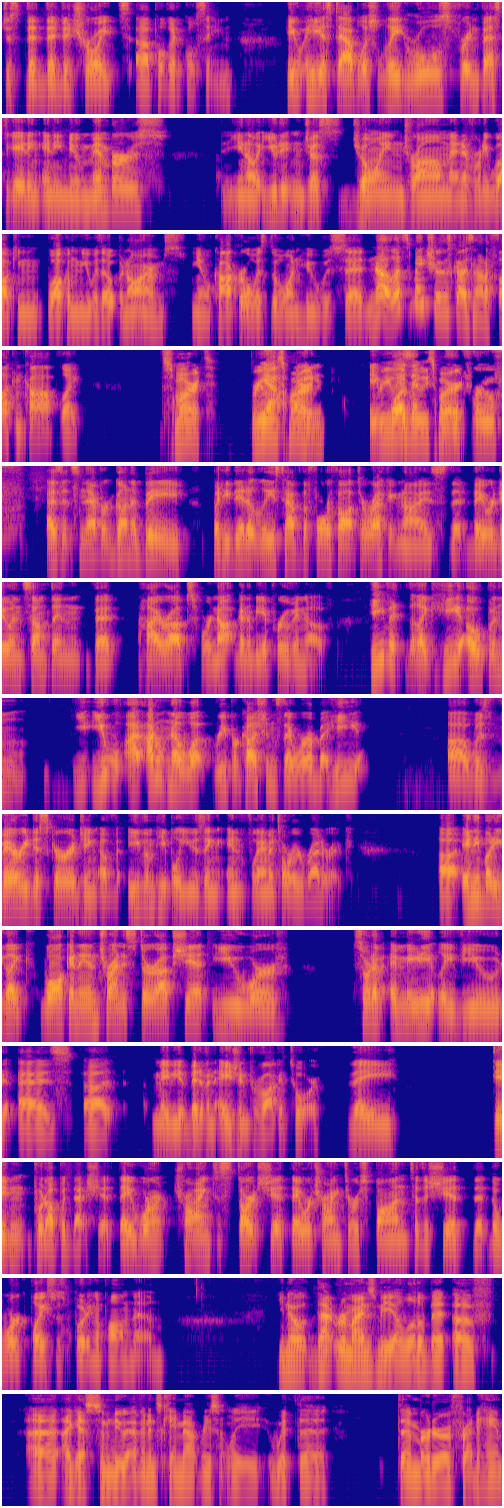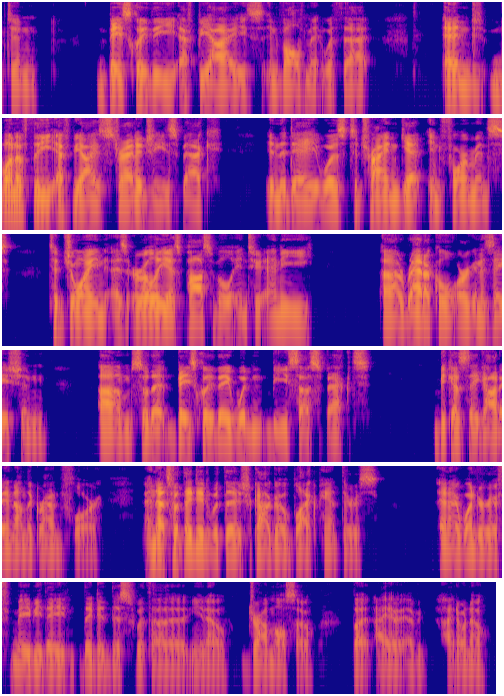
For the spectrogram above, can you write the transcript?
just the the Detroit uh, political scene. He he established league rules for investigating any new members. You know, you didn't just join drum and everybody welcome welcome you with open arms. You know, Cockrel was the one who was said, "No, let's make sure this guy's not a fucking cop." Like, Smart. Really yeah, I smart. mean, it Really, wasn't really smart. foolproof as it's never gonna be, but he did at least have the forethought to recognize that they were doing something that higher ups were not going to be approving of. He even like he opened you. you I, I don't know what repercussions there were, but he uh, was very discouraging of even people using inflammatory rhetoric. Uh, anybody like walking in trying to stir up shit, you were sort of immediately viewed as uh, maybe a bit of an agent provocateur. They didn't put up with that shit. They weren't trying to start shit. They were trying to respond to the shit that the workplace was putting upon them. You know, that reminds me a little bit of uh, I guess some new evidence came out recently with the the murder of Fred Hampton, basically the FBI's involvement with that. And one of the FBI's strategies back in the day was to try and get informants to join as early as possible into any uh, radical organization um, so that basically they wouldn't be suspect because they got in on the ground floor. And that's what they did with the chicago black panthers. And i wonder if maybe they they did this with a you know drum also but i i, I don't know.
